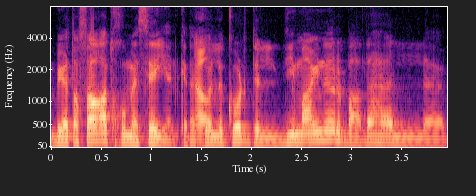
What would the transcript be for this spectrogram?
بيتصاعد خماسيا كده آه. كل chord ال D minor بعدها ال-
